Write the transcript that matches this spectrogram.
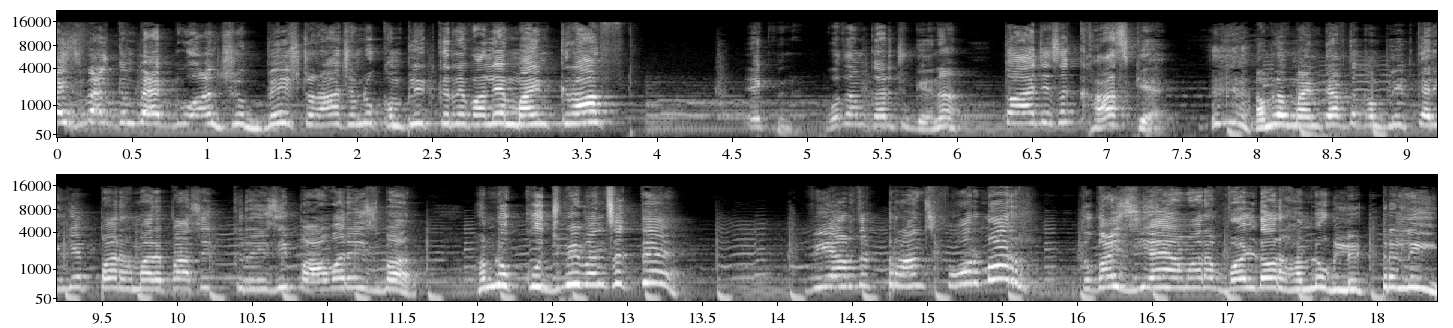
Guys welcome back to Anshu best और आज हम लोग कंप्लीट करने वाले हैं माइनक्राफ्ट एक मिनट वो तो हम कर चुके हैं ना तो आज ऐसा खास क्या है? हम लोग माइनक्राफ्ट तो कंप्लीट करेंगे, पर हमारे पास एक क्रेजी पावर है इस बार। हम लोग कुछ भी बन सकते हैं। वी आर द ट्रांसफॉर्मर तो गाइस ये है हमारा वर्ल्ड और हम लोग लिटरली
